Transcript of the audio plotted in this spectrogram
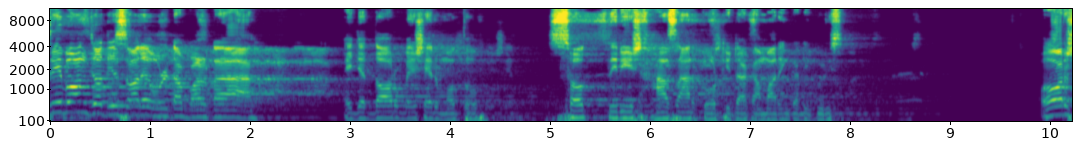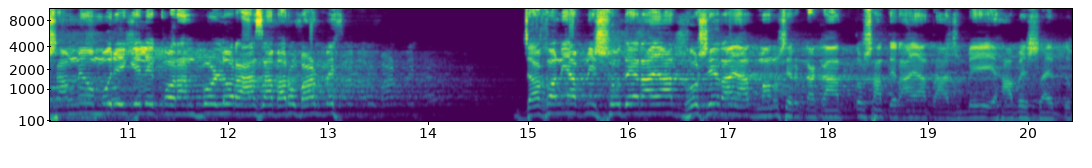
জীবন যদি চলে, উল্টা পাল্টা। এই যে দরবেশের মতো ছত্রিশ হাজার কোটি টাকা মারিংকাটি করিস। ওর সামনেও মরে গেলে কোরআন পড়লে ওর আজাব আরও বাড়বে। যখনই আপনি সুদের আয়াত, ঘোষের আয়াত, মানুষের টাকা, আত্মসাতের আয়াত আসবে, হাফেজ সাহেব তো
